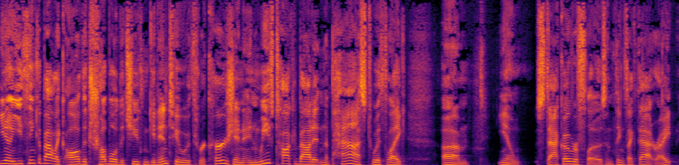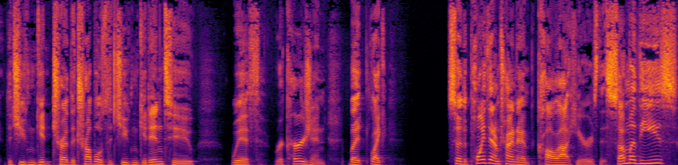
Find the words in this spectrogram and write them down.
you know, you think about like all the trouble that you can get into with recursion, and we've talked about it in the past with like, um, you know, stack overflows and things like that, right? That you can get tr- the troubles that you can get into with recursion. But like, so the point that I'm trying to call out here is that some of these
